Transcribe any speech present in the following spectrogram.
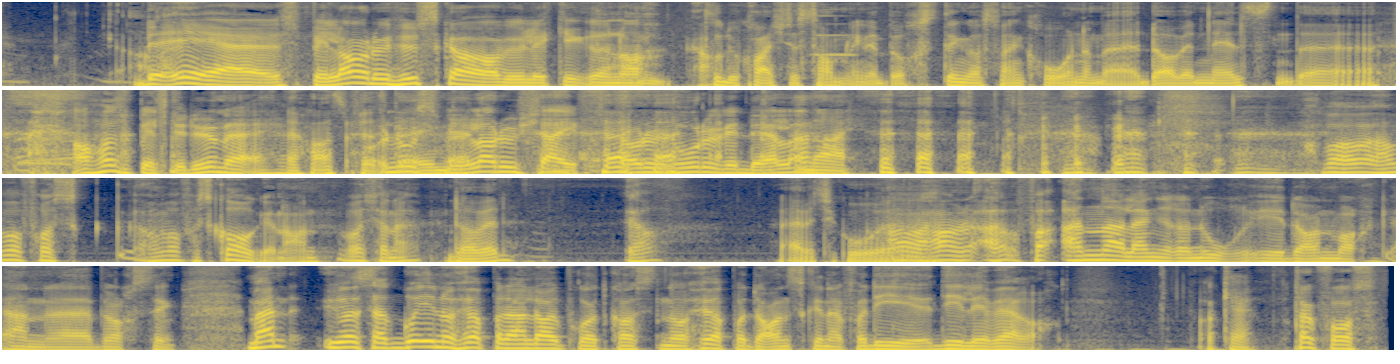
Det er spillere du husker av ulike grunner. Jeg tror du kan ikke sammenligne Børsting og Svein Krone med David Nilsen. Det Ja, han spilte du med. ja, han spilte Og nå smiler du skeivt. Har du noe du vil dele? Nei. Han var, han var, fra, han var fra Skagen, han. Var ikke han det? David? Ja. Jeg vet ikke hvor Han, han er fra enda lenger nord i Danmark enn eh, Børsting. Men uansett, gå inn og hør på den livepodkasten, og hør på danskene, for de, de leverer. Ok. Takk for oss.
